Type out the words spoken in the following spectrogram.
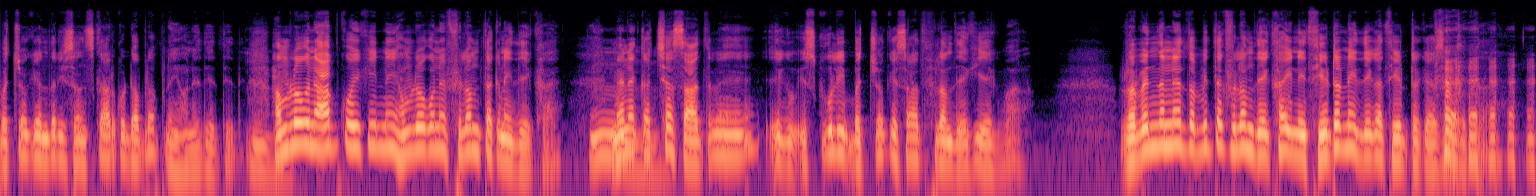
बच्चों के अंदर इस संस्कार को डेवलप नहीं होने देते थे। हम्म, हम लोगों ने आपको यकीन नहीं हम लोगों ने फ़िल्म तक नहीं देखा है। हम्म, मैंने कक्षा सात में एक स्कूली बच्चों के साथ फ़िल्म देखी एक बार। रविंद्र ने तो अभी तक फ़िल्म देखा ही नहीं थिएटर नहीं देखा थिएटर कैसा होता है?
